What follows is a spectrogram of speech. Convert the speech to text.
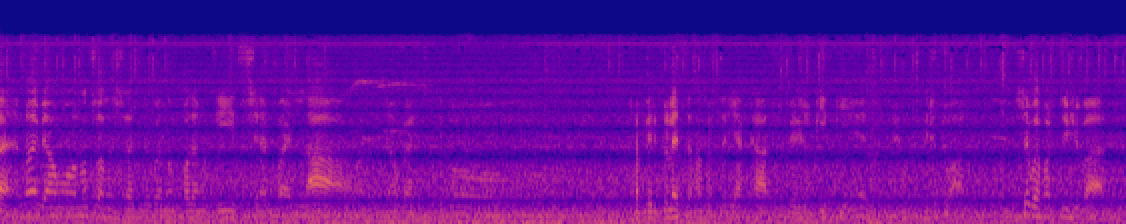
Eh, noi abbiamo, non so se state seguendo un po' le notizie, qua e là, abbiamo perso tipo, tra virgolette, una sorta di account per il PPE virtuale. Se vuoi partecipare,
